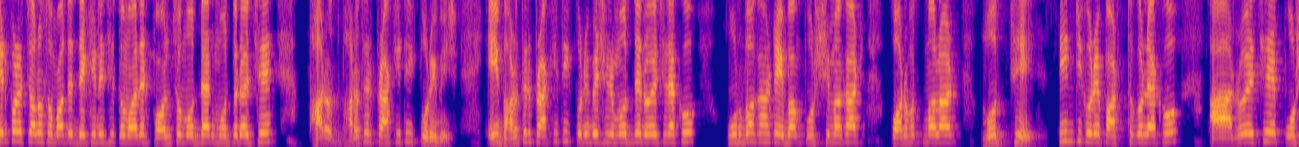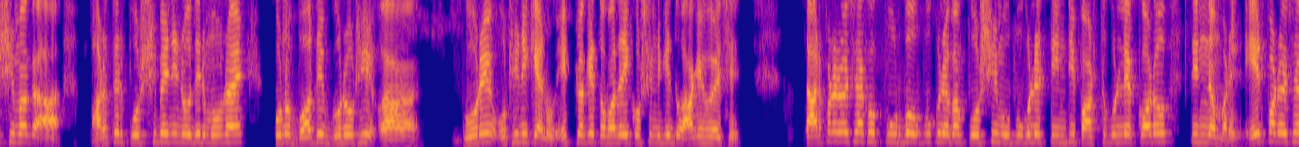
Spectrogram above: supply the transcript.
এরপরে চলো তোমাদের দেখে নিচ্ছি তোমাদের পঞ্চম অধ্যায়ের মধ্যে রয়েছে ভারত, ভারতের প্রাকৃতিক পরিবেশ। এই ভারতের প্রাকৃতিক পরিবেশের মধ্যে রয়েছে দেখো পূর্বাঘাট এবং পশ্চিমাঘাট পর্বতমালার মধ্যে। তিনটি করে পার্থক্য লেখো। আর রয়েছে পশ্চিমা ভারতের পশ্চিমেনী নদীর মোহনায় কোনো বদ্বীপ গড়ে ওঠে গড়ে ওঠেনি কেন? একটু আগে তোমাদের এই কোশ্চেন কিন্তু আগে হয়েছে। তারপরে রয়েছে দেখো পূর্ব উপকূল এবং পশ্চিম উপকূলের তিনটি পার্থক্য উল্লেখ করো, তিন নম্বরের এরপর রয়েছে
